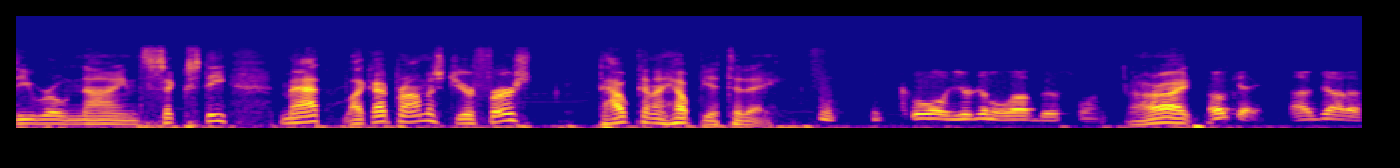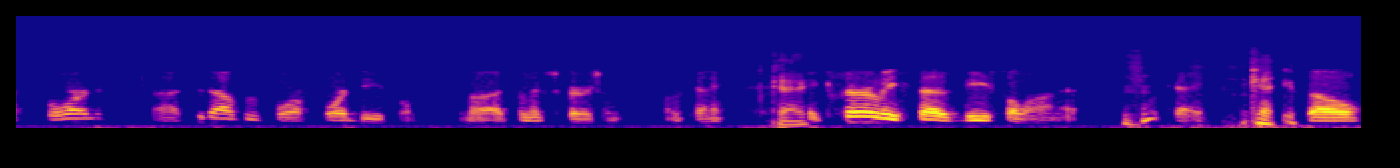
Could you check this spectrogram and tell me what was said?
0960. Matt, like I promised, you're first. How can I help you today? cool. You're going to love this one. All right. Okay. I've got a Ford, uh, 2004 Ford diesel. Uh, it's an excursion. Okay. Okay. It clearly says diesel on it. Okay. okay. So,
